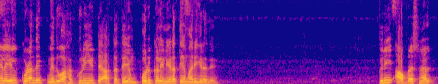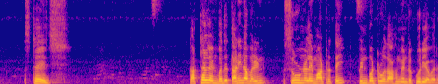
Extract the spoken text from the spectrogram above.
நிலையில் குழந்தை மெதுவாக குறியீட்டு அர்த்தத்தையும் பொருட்களின் இடத்தையும் அறிகிறது? Pre operational stage. கற்றல் என்பது தனிநபரின் சூழ்நிலை மாற்றத்தை பின்பற்றுவதாகும் என்று கூறியவர்.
